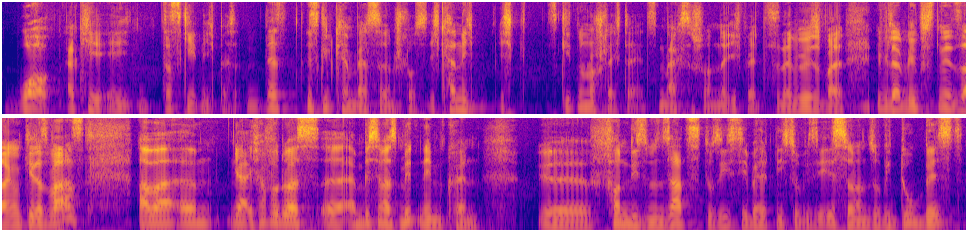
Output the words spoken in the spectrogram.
Wow, okay, ey, das geht nicht besser. Das, es gibt keinen besseren Schluss. Ich kann nicht, ich, es geht nur noch schlechter jetzt. Merkst du schon, ne? Ich werde jetzt nervös, weil ich will am liebsten jetzt sagen, okay, das war's. Aber ähm, ja, ich hoffe, du hast äh, ein bisschen was mitnehmen können äh, von diesem Satz. Du siehst die Welt nicht so, wie sie ist, sondern so, wie du bist.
